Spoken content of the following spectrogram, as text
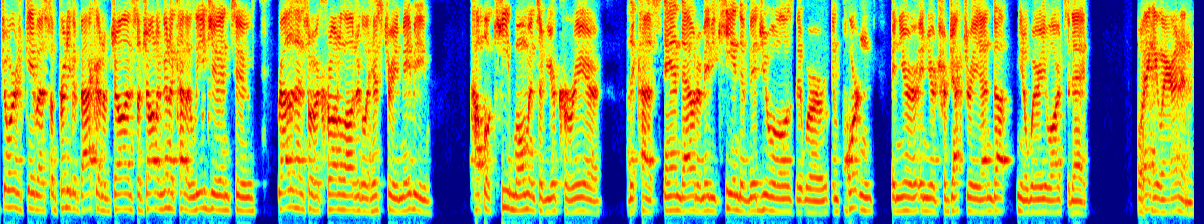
George gave us a pretty good background of John. So, John, I'm going to kind of lead you into, rather than sort of a chronological history, maybe a couple key moments of your career that kind of stand out or maybe key individuals that were important in your in your trajectory to end up you know where you are today well thank you aaron and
